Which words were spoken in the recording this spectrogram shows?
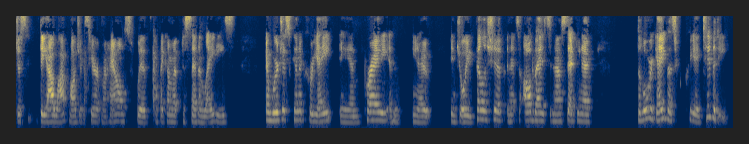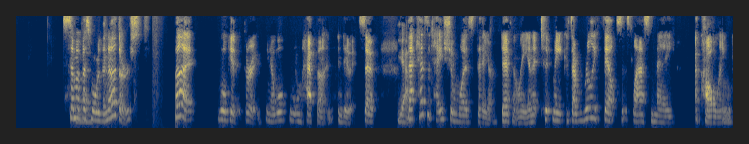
just DIY projects here at my house with I think I'm up to seven ladies. And we're just going to create and pray and you know enjoy fellowship. And it's all based and I said you know the Lord gave us creativity. Some of us more than others but we'll get it through. You know, we'll we'll have fun and do it. So yeah, that hesitation was there definitely, and it took me because I really felt since last May a calling,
